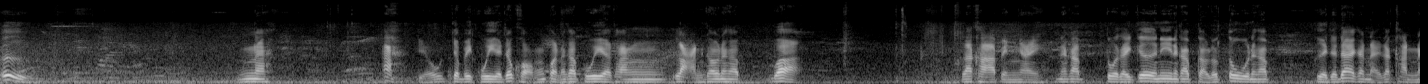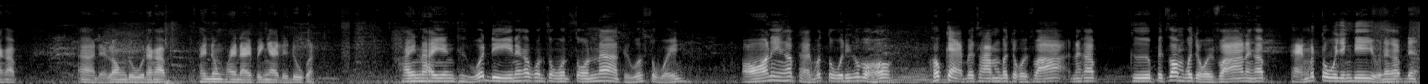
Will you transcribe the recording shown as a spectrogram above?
เออ นะ อะ เดี๋ยวจะไปคุยกับเจ้าของก่อนนะครับ คุยกับทางหลานเขานะครับ ว่า ราคาเป็นไงนะครับ ตัวไทเกอร์นี่นะครับ กับรถตู้นะครับ เผื่อจะได้คันไหนสักคันนะครับ อ่า เดี๋ยวลองดูนะครับ ภายนงภายในเป็นไงเดี๋ยวดูก่อน ภายในยังถือว่าดีนะครับคนทรงคนโซนหน้าถือว่าสวย อ๋อนี่ครับแผงประตูที่เขาบอกเขาเขาแกะไปทำกระจกไฟฟ้านะครับ คือไปซ่อมกระจกไฟฟ้านะครับ แผงประตูยังดีอยู่นะครับ เนี่ย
